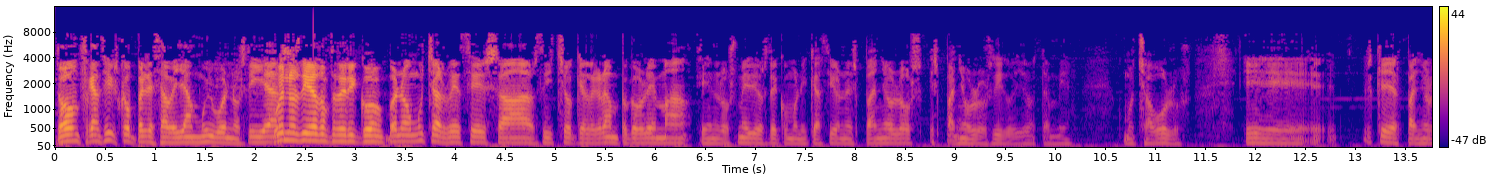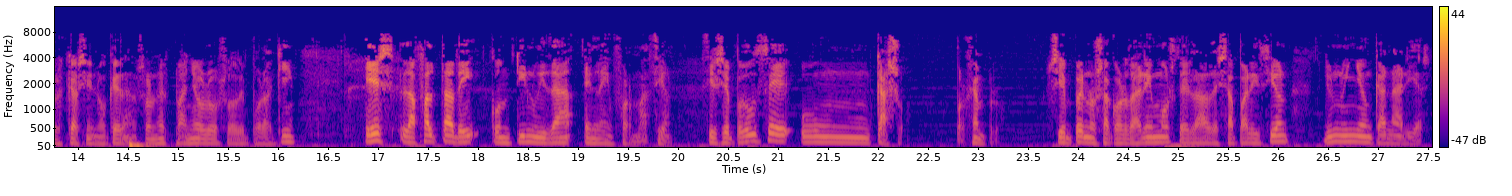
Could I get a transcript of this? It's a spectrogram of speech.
Don Francisco Pérez Avellán, muy buenos días. Buenos días, don Federico. Bueno, muchas veces has dicho que el gran problema en los medios de comunicación españolos, españolos digo yo también, como chavolos, eh, es que españoles casi no quedan, son españolos o de por aquí, es la falta de continuidad en la información. Es decir, se produce un caso, por ejemplo, siempre nos acordaremos de la desaparición de un niño en Canarias.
